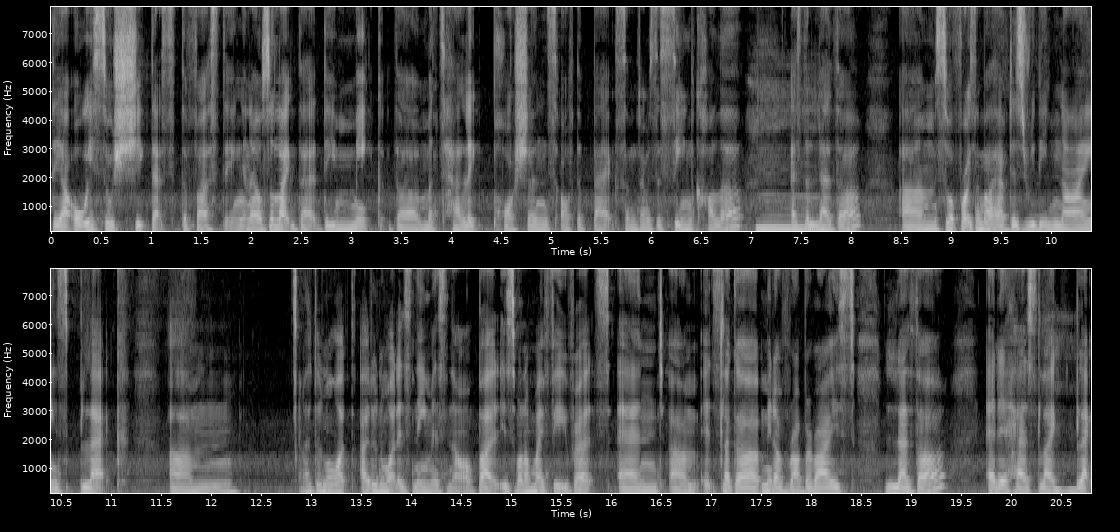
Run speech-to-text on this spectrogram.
they are always so chic. That's the first thing, and I also like that they make the metallic portions of the bag sometimes the same color as the leather. Um, so for example, I have this really nice black. Um, I don't know what I don't know what its name is now, but it's one of my favorites, and um, it's like a made of rubberized leather, and it has like black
